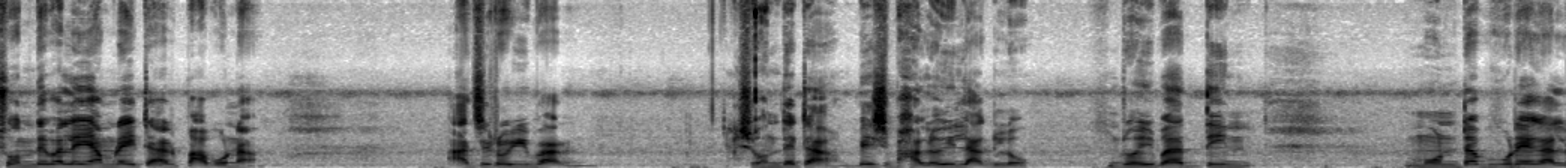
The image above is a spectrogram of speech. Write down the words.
সন্ধেবেলায় আমরা এটা আর পাবো না। আজ রবিবার। সন্ধেটা বেশ ভালোই লাগল। রবিবার দিন মনটা ভরে গেল,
